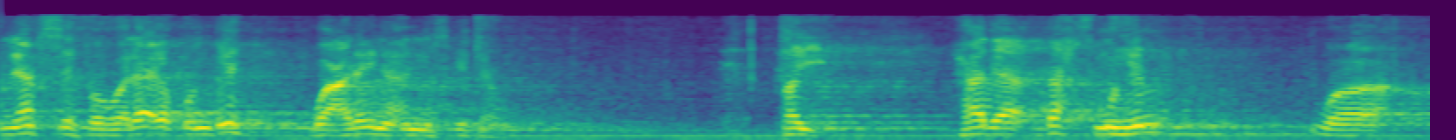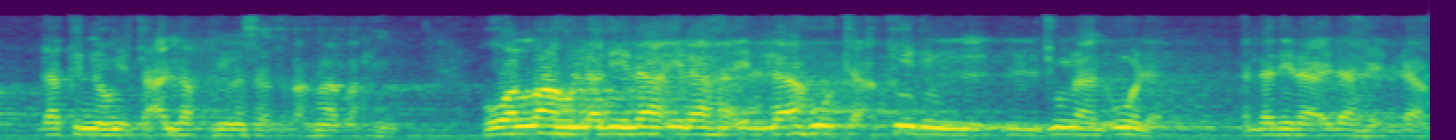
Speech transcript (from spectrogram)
لنفسه فهو لائق به وعلينا أن نثبته. طيب هذا بحث مهم. ولكنه يتعلق في مسألة الرحمن الرحيم. هو الله الذي لا إله إلا هو تأكيد للجملة الأولى الذي لا إله إلا هو.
